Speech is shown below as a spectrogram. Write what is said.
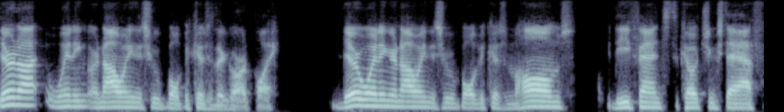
they're not winning or not winning the Super Bowl because of their guard play. They're winning or not winning the Super Bowl because of Mahomes, the defense, the coaching staff.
